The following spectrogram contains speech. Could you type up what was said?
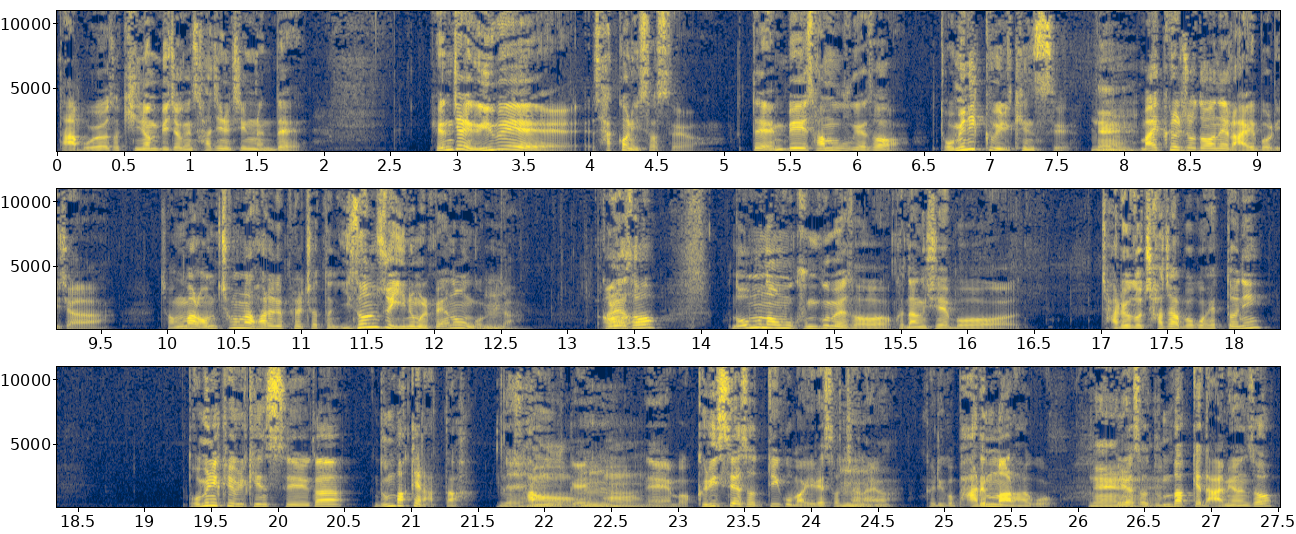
다 모여서 기념비적인 사진을 찍는데 굉장히 의외의 사건이 있었어요. 그때 NBA 사무국에서 도미니크 윌킨스, 네. 마이클 조던의 라이벌이자 정말 엄청난 활약을 펼쳤던 이 선수 이름을 빼놓은 겁니다. 그래서 너무너무 궁금해서 그 당시에 뭐 자료도 찾아보고 했더니 도미니크 윌킨스가 눈밖에 났다. 네. 사무국에. 어, 음. 어. 네, 뭐 그리스에서 뛰고 막 이랬었잖아요. 그리고 바른 말 하고 네. 이래서 눈밖에 나면서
